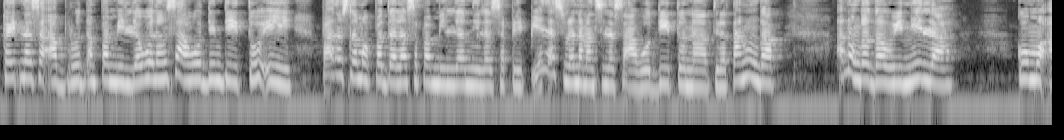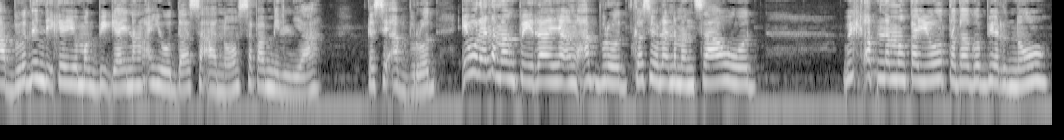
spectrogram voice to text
kahit nasa abroad ang pamilya, walang sahod din dito eh. Paano sila magpadala sa pamilya nila sa Pilipinas? Wala naman sila sahod dito na tinatanggap. Anong gagawin nila? kung mo abroad hindi kayo magbigay ng ayuda sa ano sa pamilya kasi abroad eh wala namang pera ang abroad kasi wala namang sahod wake up naman kayo taga gobyerno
